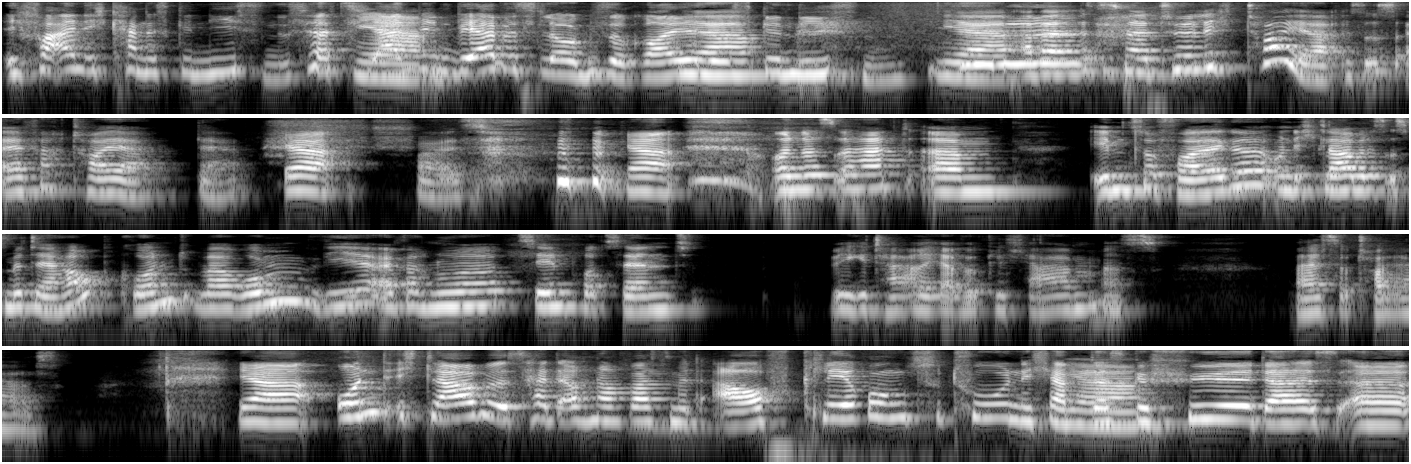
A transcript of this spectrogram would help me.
ich, vor allem, ich kann es genießen. Es hört sich Ja. an wie ein Werbeslogan, so rollendes Ja. genießen. Ja, aber es ist natürlich teuer. Es ist einfach teuer, der Ja, Scheiß. ja. Und das hat ähm, eben zur Folge, und ich glaube, das ist mit der Hauptgrund, warum wir einfach nur 10% Vegetarier wirklich haben, ist, weil es so teuer ist. Ja, und ich glaube, es hat auch noch was mit Aufklärung zu tun. Ich habe Ja. das Gefühl, dass äh,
